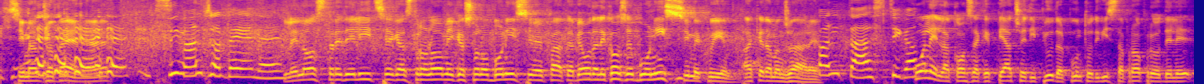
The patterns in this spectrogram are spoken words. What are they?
Si mangia bene, eh? si mangia bene. Le nostre delizie gastronomiche sono buonissime, infatti, abbiamo delle cose buonissime qui, anche da mangiare. Fantastica. Qual è la cosa che piace di più dal punto di vista proprio delle-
